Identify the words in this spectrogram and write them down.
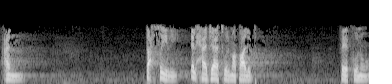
عن تحصيل الحاجات والمطالب فيكون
